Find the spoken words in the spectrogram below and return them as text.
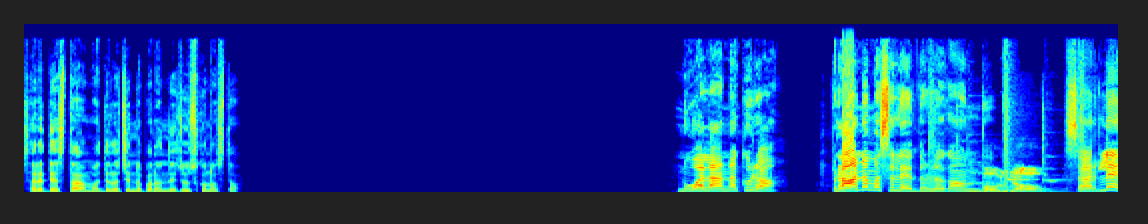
సరే తెస్తా. మధ్యలో చిన్న పని ఉంది చూసుకొని వస్తా. నువ్వు అలా అనకురా. ప్రాణం అసలే దడగా ఉంది. సర్లే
